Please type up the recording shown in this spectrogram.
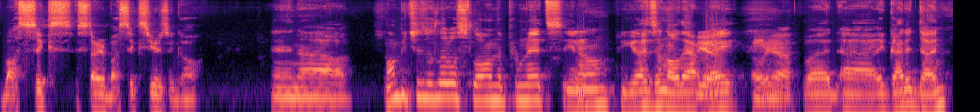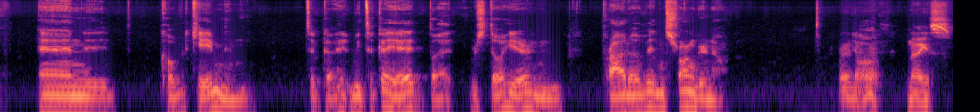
about six started about six years ago, and uh, Long Beach is a little slow on the permits. You know, you guys know that, Yeah. right? Oh yeah. But uh, it got it done, and it, COVID came and took a we took a hit, but we're still here and proud of it and stronger now. Right on. Nice.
